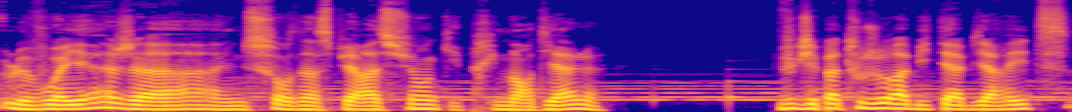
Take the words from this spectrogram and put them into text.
Le voyage a une source d'inspiration qui est primordiale. Vu que j'ai pas toujours habité à Biarritz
